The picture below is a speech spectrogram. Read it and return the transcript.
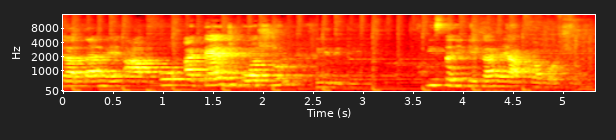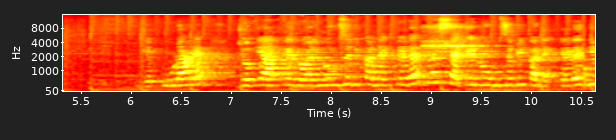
जाता है आपको अटैच वॉशरूम ये देखिए, इस तरीके का है आपका वॉशरूम ये पूरा है, जो कि आपके ड्राइंग रूम से भी कनेक्टेड है प्लस सेकेंड रूम से भी कनेक्टेड है। ये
